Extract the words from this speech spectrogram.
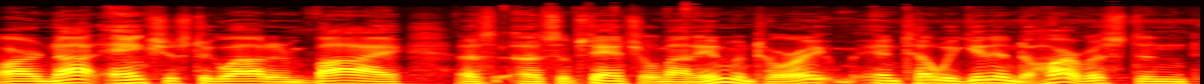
are not anxious to go out and buy a, a, substantial amount of inventory until we get into harvest and,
